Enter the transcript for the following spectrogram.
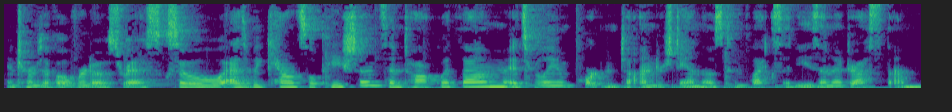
in terms of overdose risk. So, as we counsel patients and talk with them, it's really important to understand those complexities and address them.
